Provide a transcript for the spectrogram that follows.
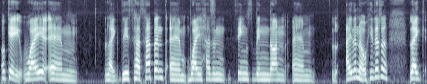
okay, why um like this has happened, um why hasn't things been done um I don't know. He doesn't like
